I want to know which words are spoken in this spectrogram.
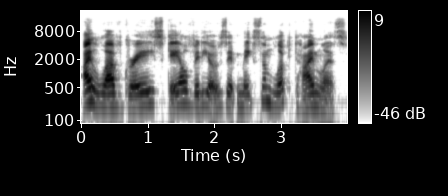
I love grayscale videos. It makes them look timeless.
